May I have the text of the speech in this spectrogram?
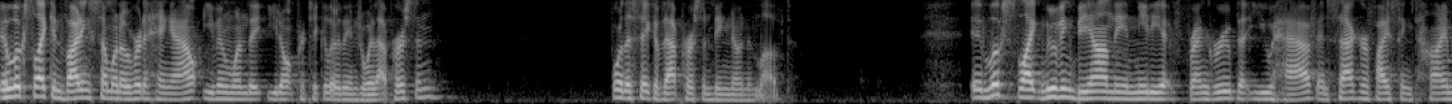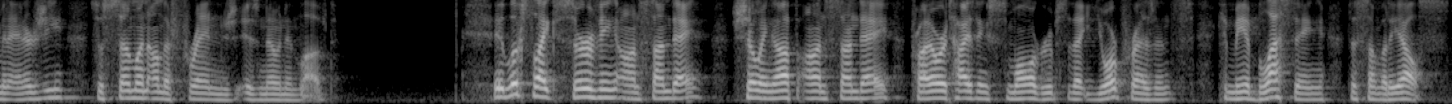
It looks like inviting someone over to hang out, even when they, you don't particularly enjoy that person, for the sake of that person being known and loved. It looks like moving beyond the immediate friend group that you have and sacrificing time and energy so someone on the fringe is known and loved. It looks like serving on Sunday, showing up on Sunday, prioritizing small groups so that your presence can be a blessing to somebody else.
